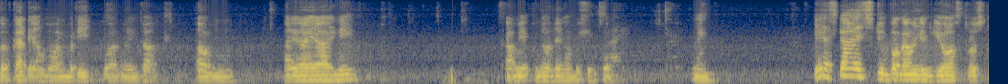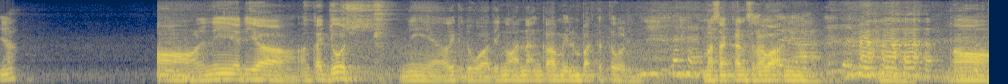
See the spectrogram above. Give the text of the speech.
berkat yang Tuhan beri buat mereka tahun ini. Hari Raya ini kami penuh dengan bersyukur. Ni. Yes guys, jumpa kami di video seterusnya. Oh, ini dia Angkat Jos. Ni hari kedua. Tengok anak engkau ambil empat ketul ni. Masakan Sarawak ni. Hmm. Oh.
